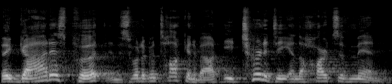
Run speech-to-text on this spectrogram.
that God has put, and this is what I've been talking about, eternity in the hearts of men.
